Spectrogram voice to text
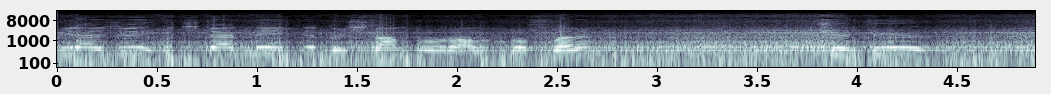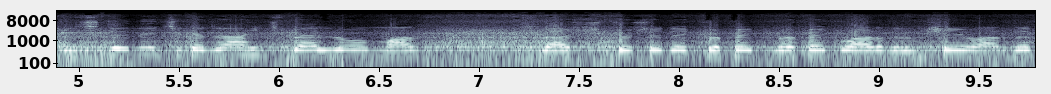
virajı içten değil de dıştan doğru alın dostlarım. Çünkü içte ne çıkacağı hiç belli olmaz. İşte şu köşede köpek möpek vardır bir şey vardır.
